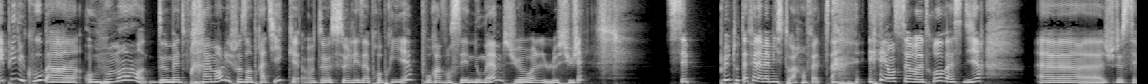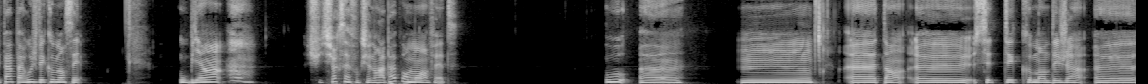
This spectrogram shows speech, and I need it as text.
Et puis du coup, bah, au moment de mettre vraiment les choses en pratique, de se les approprier pour avancer nous-mêmes sur le sujet, c'est plus tout à fait la même histoire en fait. Et on se retrouve à se dire, euh, je sais pas par où je vais commencer. Ou bien, oh, je suis sûre que ça fonctionnera pas pour moi en fait. Ou, euh, hmm, euh, attends, euh, c'était comment déjà? Euh,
